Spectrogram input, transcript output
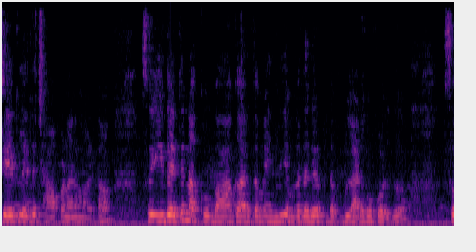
చేతులు అయితే చాపను అనమాట సో ఇదైతే నాకు బాగా అర్థమైంది. ఎవరి దగ్గర డబ్బులు అడగకూడదు. సో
